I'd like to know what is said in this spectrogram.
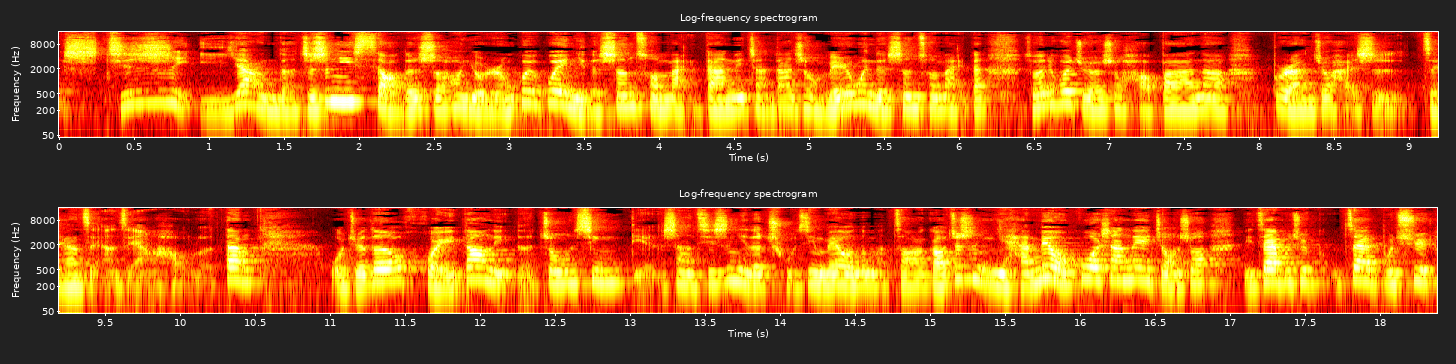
其实是一样的，只是你小的时候有人会为你的生存买单，你长大之后没人为你的生存买单，所以你会觉得说好吧，那不然就还是怎样怎样怎样好了。但我觉得回到你的中心点上，其实你的处境没有那么糟糕，就是你还没有过上那种说你再不去再不去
